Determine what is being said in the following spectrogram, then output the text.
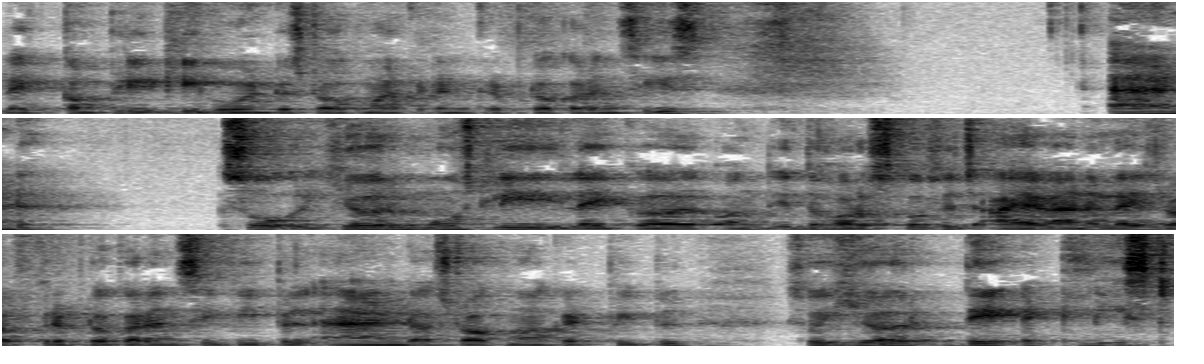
like completely go into stock market and cryptocurrencies and so here mostly like uh, on in the horoscopes which I have analyzed of cryptocurrency people and uh, stock market people. So here they at least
